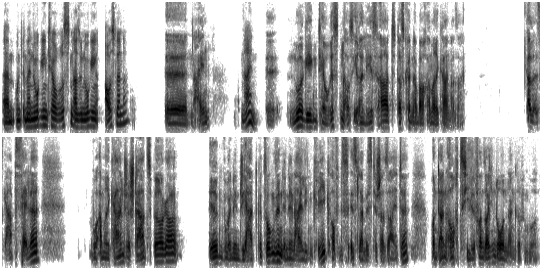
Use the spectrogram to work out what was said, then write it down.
Ähm, und immer nur gegen Terroristen, also nur gegen Ausländer? Äh, nein. Nein. Äh, nur gegen Terroristen aus ihrer Lesart, das können aber auch Amerikaner sein. Also es gab Fälle, wo amerikanische Staatsbürger irgendwo in den Dschihad gezogen sind, in den Heiligen Krieg auf islamistischer Seite und dann auch Ziel von solchen Drohnenangriffen wurden.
